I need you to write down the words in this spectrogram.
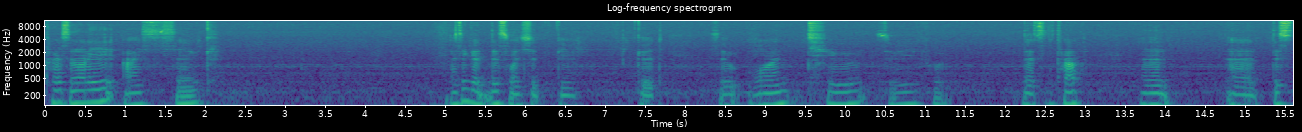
personally, I think I think that this one should be good. So one, two, three, four. That's the top, and then uh, this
